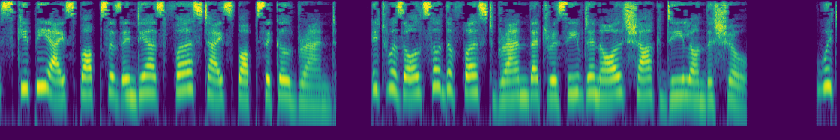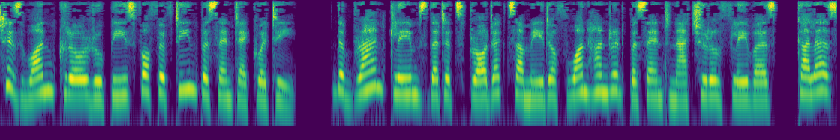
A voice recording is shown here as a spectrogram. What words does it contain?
Skippi Ice Pops is India's first ice popsicle brand. It was also the first brand that received an all-shark deal on the show. Which is 1 crore rupees for 15% equity. The brand claims that its products are made of 100% natural flavors, colors,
